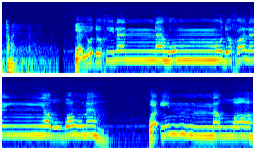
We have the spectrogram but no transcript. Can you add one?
ഉത്തമൻ ليدخلنهم مدخلا يرضونه وإن الله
